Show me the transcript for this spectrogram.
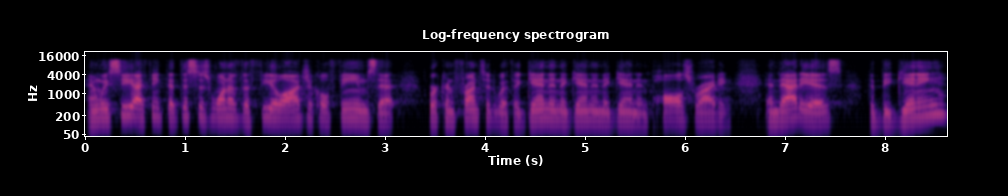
And we see, I think, that this is one of the theological themes that we're confronted with again and again and again in Paul's writing, and that is the beginning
